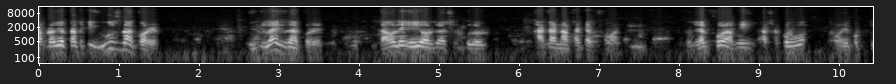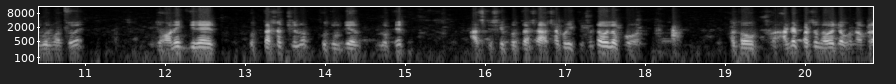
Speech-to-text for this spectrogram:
আপনারা যদি তাদেরকে ইউজ না করেন ইউটিলাইজ না করেন, তাহলে এই অর্গানাইজেশনগুলোর থাকা না থাকার সমান। এরপর আমি আশা করব, আমার এই বক্তব্যের মাধ্যমে যে অনেক দিনের প্রত্যাশা ছিল, কুতুবদিয়ার লোকের, আজকে সেই প্রত্যাশা আশা করি কিছুটা হলেও প্রমাণ হয়তো হান্ড্রেড পার্সেন্ট হবে যখন আমরা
